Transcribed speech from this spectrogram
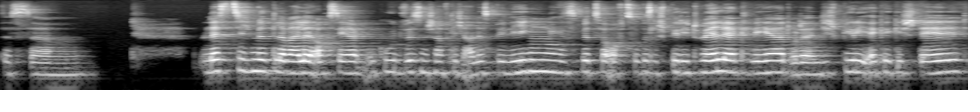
Das ähm, lässt sich mittlerweile auch sehr gut wissenschaftlich alles belegen. Es wird zwar oft so ein bisschen spirituell erklärt oder in die Spiri-Ecke gestellt,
